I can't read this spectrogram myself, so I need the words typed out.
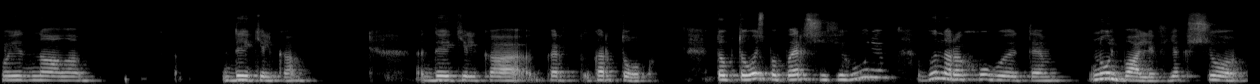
поєднала декілька, декілька карток. Тобто, ось по першій фігурі ви нараховуєте 0 балів, якщо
